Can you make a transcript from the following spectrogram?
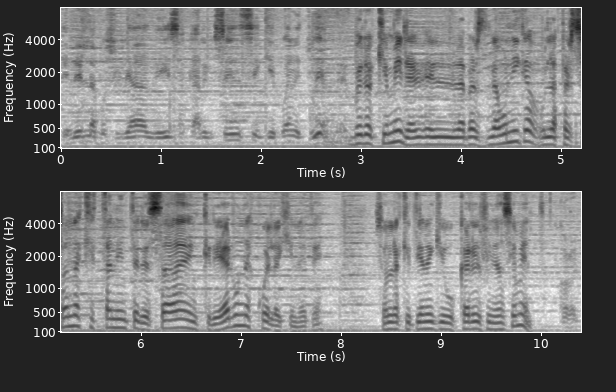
tener la posibilidad de sacar y que puedan estudiar. Pero es que mira, la, la única, las personas que están interesadas en crear una escuela jinete son las que tienen que buscar el financiamiento. Correcto.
